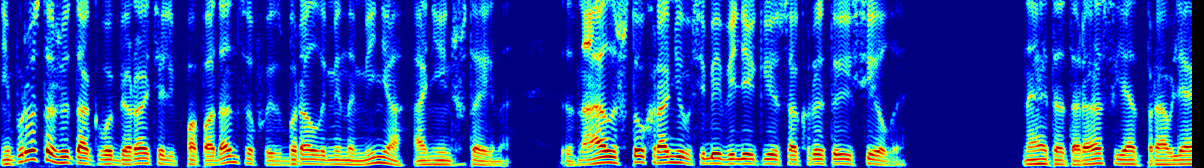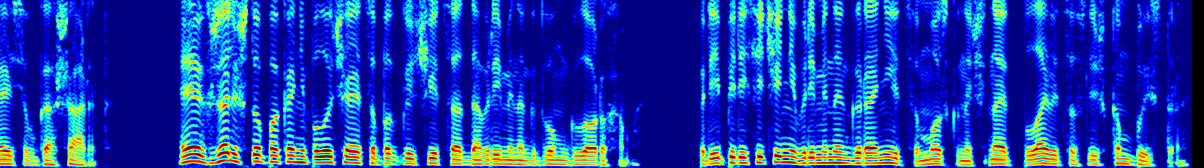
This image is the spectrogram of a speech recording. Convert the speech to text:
Не просто же так выбиратель попаданцев избрал именно меня, а не Эйнштейна. Знал, что храню в себе великие сокрытые силы. На этот раз я отправляюсь в Гашард. Эх, жаль, что пока не получается подключиться одновременно к двум Глорхам. При пересечении временных границ мозг начинает плавиться слишком быстро.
